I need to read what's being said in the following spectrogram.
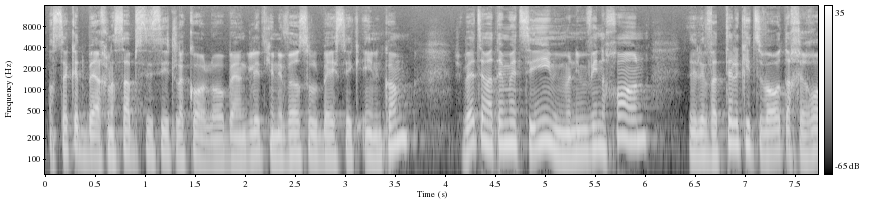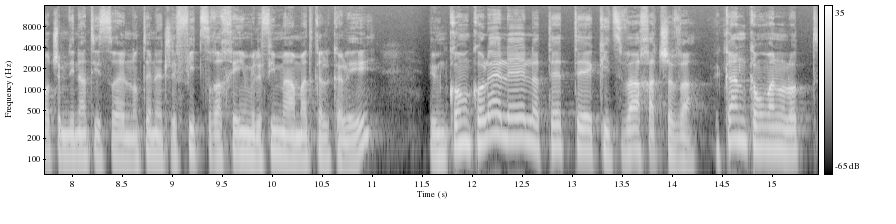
עוסקת בהכנסה בסיסית לכל, או באנגלית Universal Basic Income, שבעצם אתם מציעים, אם אני מבין נכון, זה לבטל קצבאות אחרות שמדינת ישראל נותנת לפי צרכים ולפי מעמד כלכלי, במקום כל אלה לתת אה, קצבה אחת שווה. וכאן כמובן עולות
